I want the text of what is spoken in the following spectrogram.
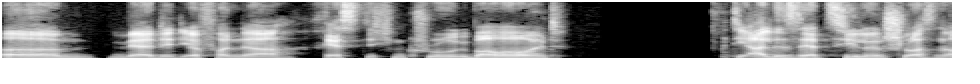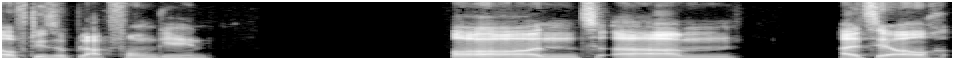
ähm, werdet ihr von der restlichen Crew überholt, die alle sehr zielentschlossen auf diese Plattform gehen. Und ähm, als ihr auch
